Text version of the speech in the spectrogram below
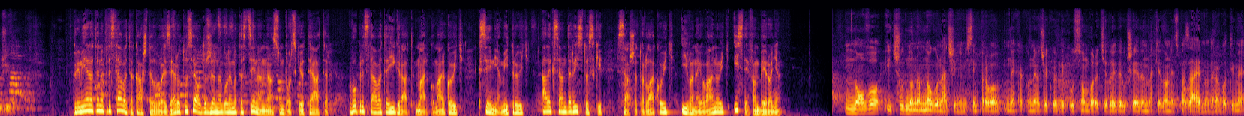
уживаме. Премиерата на представата Каштел во езерото се одржа на големата сцена на Сомборскиот театар. Во представата играат Марко Марковиќ, Ксенија Митровиќ, Александар Истоски, Саша Торлаковиќ, Ивана Јовановиќ и Стефан Бероња. Ново и чудно на многу начини. Мислим, прво, некако не очекував дека у Сомбор ќе дојде уште еден македонец, па заедно да работиме,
